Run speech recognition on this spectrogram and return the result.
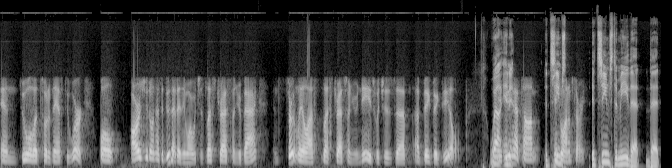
and do all that sort of nasty work. Well, ours you don't have to do that anymore, which is less stress on your back and certainly a lot less stress on your knees, which is uh, a big big deal. Well, if and you it, have Tom, it seems on. I'm sorry. it seems to me that that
